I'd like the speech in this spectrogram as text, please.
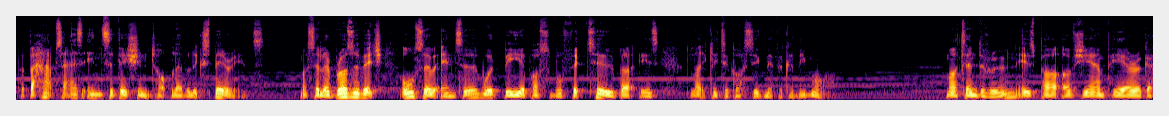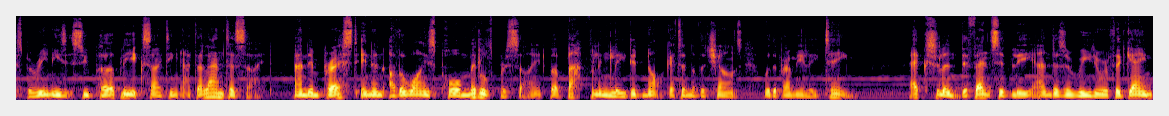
but perhaps has insufficient top level experience. Marcelo Brozovic, also Inter, would be a possible fit too, but is likely to cost significantly more. Marten de Roon is part of Gian Piero Gasperini's superbly exciting Atalanta side, and impressed in an otherwise poor Middlesbrough side, but bafflingly did not get another chance with the Premier League team excellent defensively and as a reader of the game,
